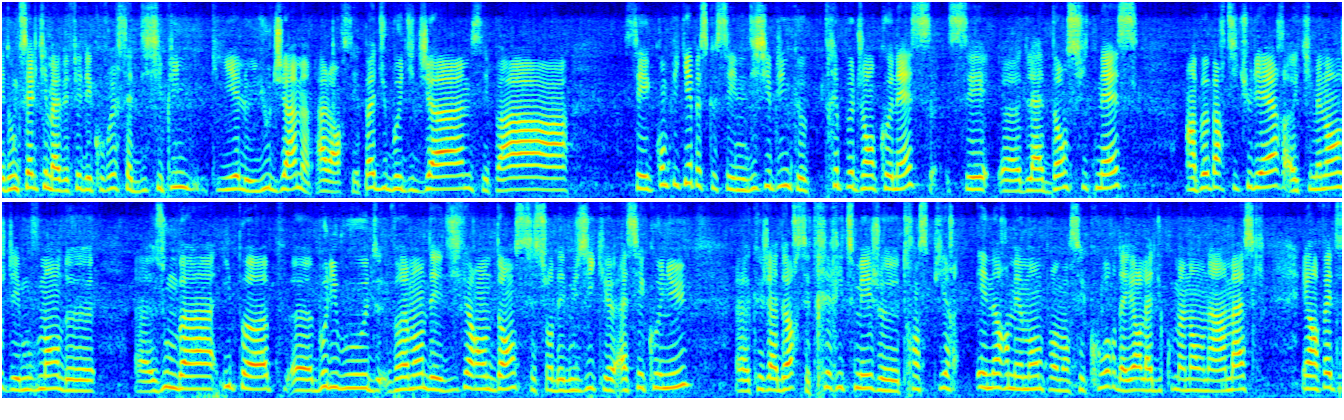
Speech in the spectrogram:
Et donc celle qui m'avait fait découvrir cette discipline qui est le U-Jam. Alors c'est pas du body jam, c'est pas c'est compliqué parce que c'est une discipline que très peu de gens connaissent. C'est euh, de la danse fitness un peu particulière euh, qui mélange des mouvements de euh, zumba, hip-hop, Bollywood, vraiment des différentes danses. C'est sur des musiques assez connues que j'adore. C'est très rythmé. Je transpire énormément pendant ces cours. D'ailleurs là du coup maintenant on a un masque. Et en fait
